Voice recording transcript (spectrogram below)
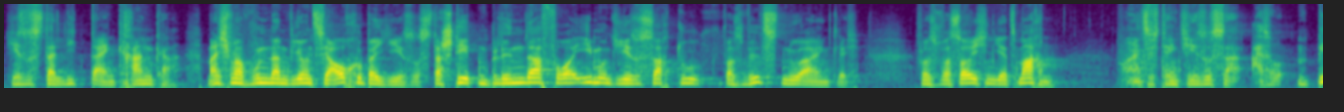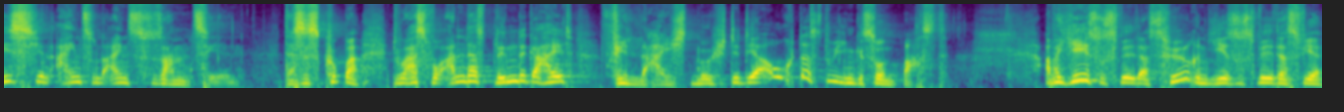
Jesus, da liegt ein Kranker. Manchmal wundern wir uns ja auch über Jesus. Da steht ein Blinder vor ihm und Jesus sagt, du, was willst du eigentlich? Was, was soll ich denn jetzt machen? Wo man sich denkt, Jesus, also ein bisschen eins und eins zusammenzählen. Das ist, guck mal, du hast woanders Blinde geheilt, vielleicht möchte der auch, dass du ihn gesund machst. Aber Jesus will das hören. Jesus will, dass wir,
